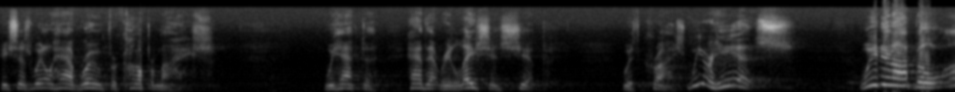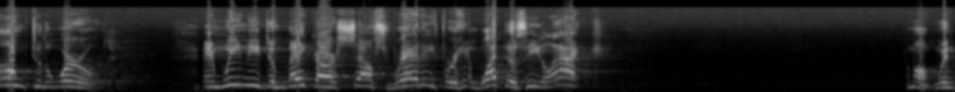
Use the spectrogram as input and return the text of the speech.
He says we don't have room for compromise. We have to have that relationship with Christ. We are His. We do not belong to the world. And we need to make ourselves ready for Him. What does He like? Come on, when,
